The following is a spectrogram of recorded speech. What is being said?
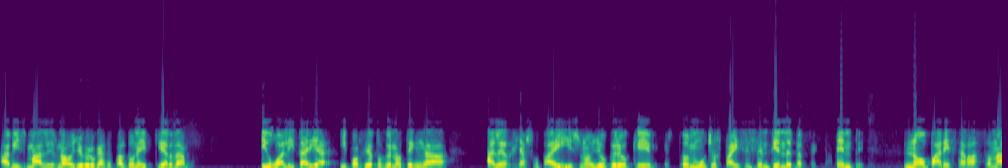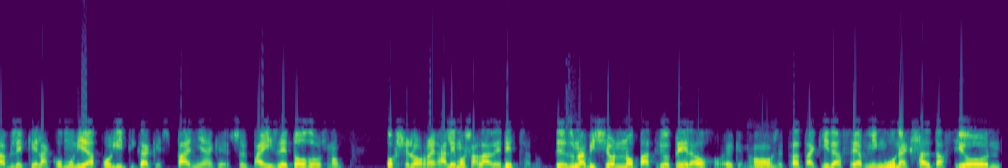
abismales. No, yo creo que hace falta una izquierda igualitaria y, por cierto, que no tenga alergia a su país, ¿no? Yo creo que esto en muchos países se entiende perfectamente. No parece razonable que la comunidad política que España, que es el país de todos, ¿no? Pues se lo regalemos a la derecha, ¿no? Desde una visión no patriotera, ojo, ¿eh? que no se trata aquí de hacer ninguna exaltación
